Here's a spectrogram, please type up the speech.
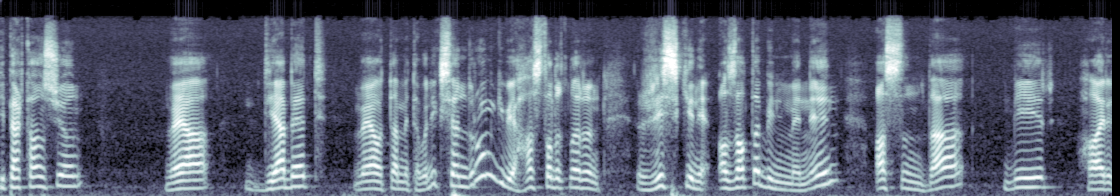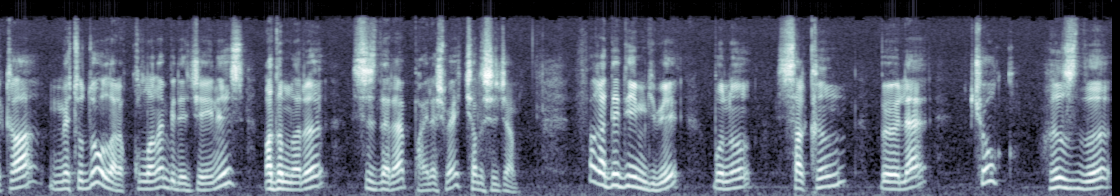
hipertansiyon veya diyabet veyahut da metabolik sendrom gibi hastalıkların riskini azaltabilmenin aslında bir harika metodu olarak kullanabileceğiniz adımları sizlere paylaşmaya çalışacağım. Fakat dediğim gibi bunu sakın böyle çok hızlı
